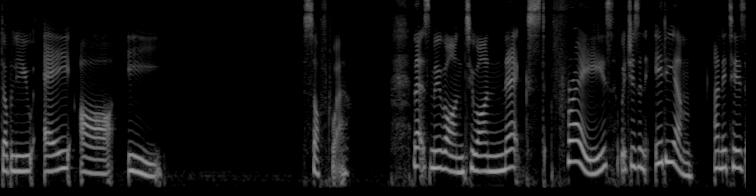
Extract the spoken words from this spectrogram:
W A R E software. Let's move on to our next phrase, which is an idiom, and it is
